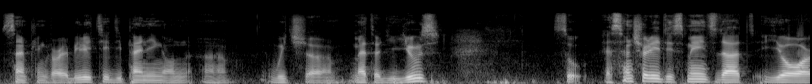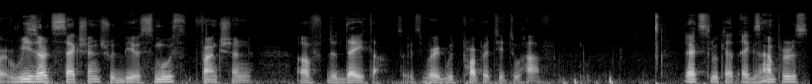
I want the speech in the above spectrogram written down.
sampling variability depending on uh, which uh, method you use. So essentially this means that your results section should be a smooth function of the data. So it's a very good property to have. Let's look at examples.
